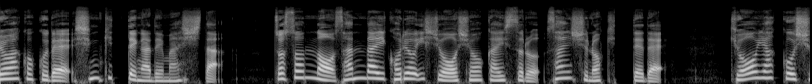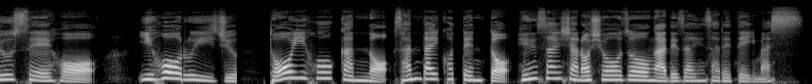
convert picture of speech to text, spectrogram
共和国で新切手が出ました。著村の三大古領衣装を紹介する三種の切手で、教約修正法、違法類樹、遠い法官の三大古典と編纂者の肖像がデザインされています。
